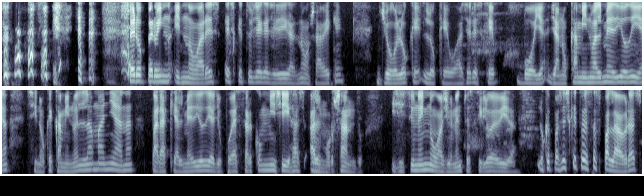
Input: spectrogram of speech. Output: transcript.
pero pero innovar es, es que tú llegues y digas, no, ¿sabe qué? Yo lo que, lo que voy a hacer es que voy a, ya no camino al mediodía, sino que camino en la mañana para que al mediodía yo pueda estar con mis hijas almorzando. Hiciste una innovación en tu estilo de vida. Lo que pasa es que todas estas palabras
